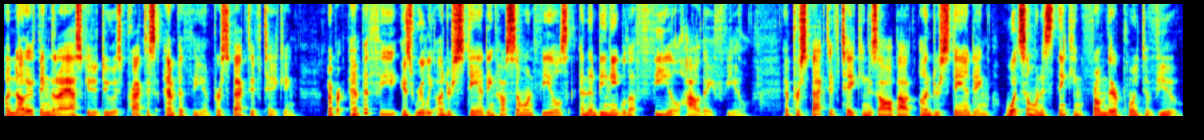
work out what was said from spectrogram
Another thing that I ask you to do is practice empathy and perspective taking. Remember, empathy is really understanding how someone feels and then being able to feel how they feel. And perspective taking is all about understanding what someone is thinking from their point of view.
